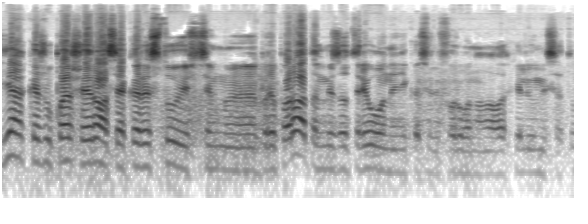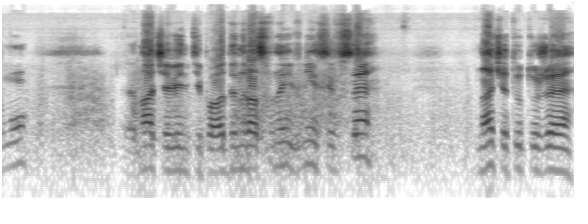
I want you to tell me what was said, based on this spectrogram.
я кажу, перший раз я користуюсь цим е, препаратом мезотріон і нікосульфурон аналог Елюміса, тому е, наче він типу, один раз вни- вніс і все, наче тут уже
